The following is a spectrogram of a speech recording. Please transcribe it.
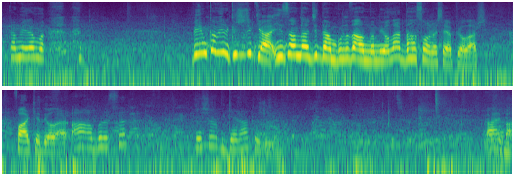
Kamera mı? Benim kamera küçücük ya. İnsanlar cidden burada da anlamıyorlar. Daha sonra şey yapıyorlar. Fark ediyorlar. Aa burası meşhur bir geratocu mu? Galiba.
